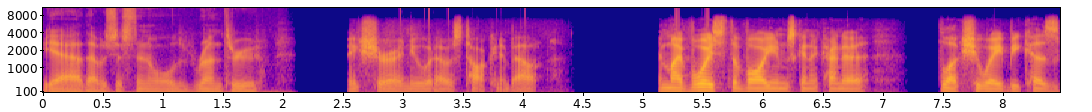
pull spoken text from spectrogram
Yeah, that was just an old run through. Make sure I knew what I was talking about. And my voice, the volume's going to kind of fluctuate because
